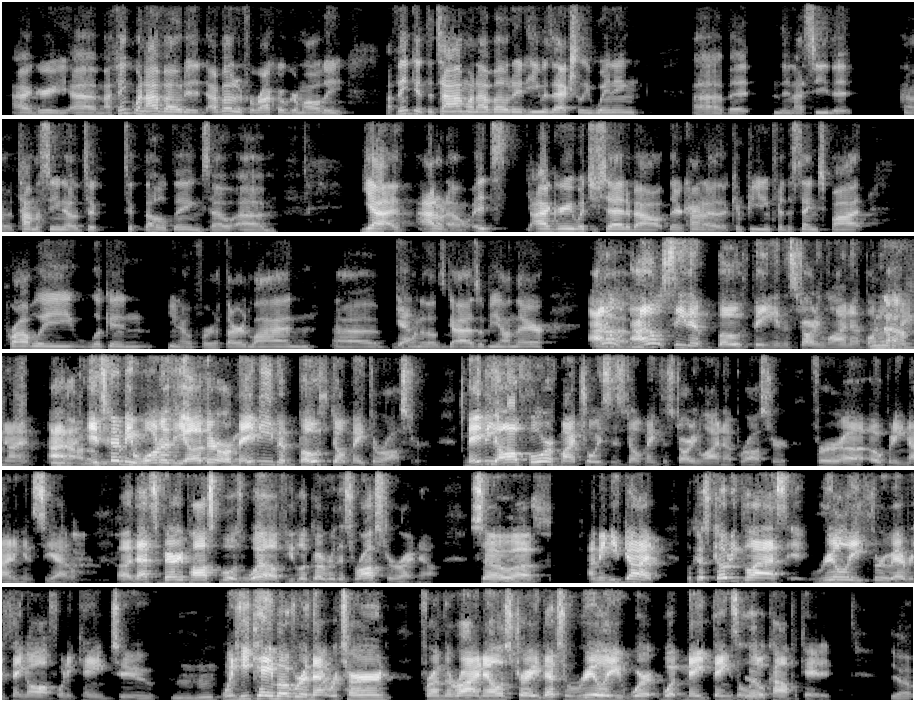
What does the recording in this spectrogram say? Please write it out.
I agree. Um, I think when I voted, I voted for Rocco Grimaldi. I think at the time when I voted, he was actually winning, uh, but then I see that uh, Tomasino took took the whole thing. So um, yeah, I don't know. It's I agree what you said about they're kind of competing for the same spot. Probably looking, you know, for a third line. Uh, Yeah. one of those guys will be on there. I don't. Um, I don't see them both being in the starting lineup on No. opening night. I it's going to be one or the other, or maybe even both don't make the roster. Maybe Yeah. all four of my choices don't make the starting lineup roster for uh, opening night against Seattle. Uh, that's very possible as well if you look over this roster right now. So, uh. I mean, you've got because Cody Glass it really threw everything off when it came to Mhm. when he came over in that return from the Ryan Ellis trade. That's really where what made things a Yeah. little complicated. Yep.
